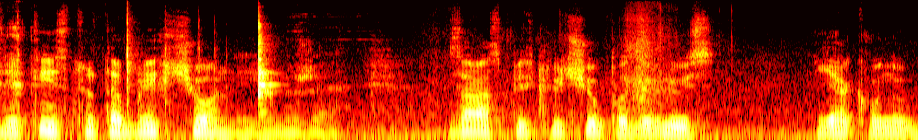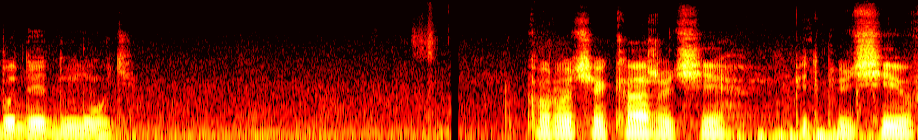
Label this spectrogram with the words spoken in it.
якийсь тут облегчений він вже. Зараз підключу, подивлюсь, як воно буде дмуть. Коротше кажучи, підключив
